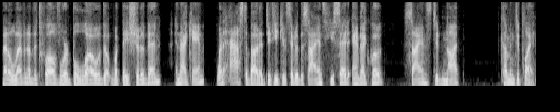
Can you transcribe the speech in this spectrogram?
that 11 of the 12 were below the, what they should have been in that game, when asked about it, did he consider the science? He said, and I quote, science did not come into play.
